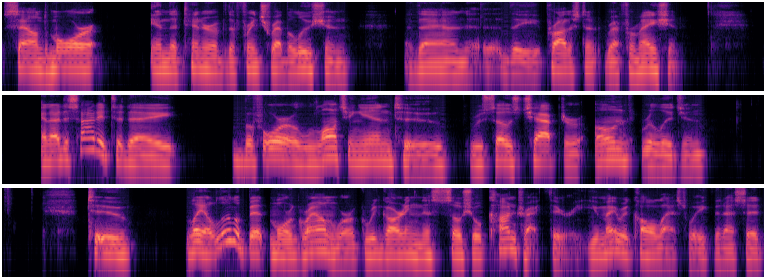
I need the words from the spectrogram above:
sound more in the tenor of the French Revolution than the Protestant Reformation. And I decided today, before launching into Rousseau's chapter on religion, to lay a little bit more groundwork regarding this social contract theory. You may recall last week that I said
